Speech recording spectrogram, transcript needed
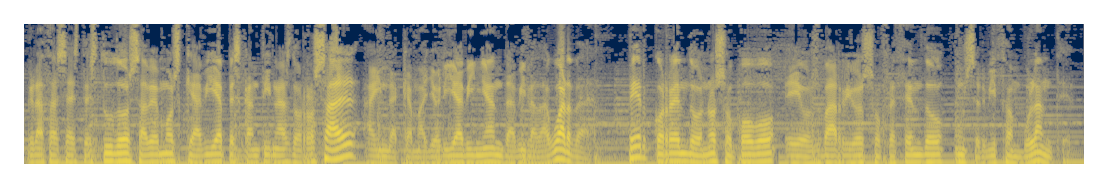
Grazas a este estudo sabemos que había pescantinas do Rosal, aínda que a maioría viñan da Vila da Guarda, percorrendo o noso pobo e os barrios ofrecendo un servizo ambulante.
